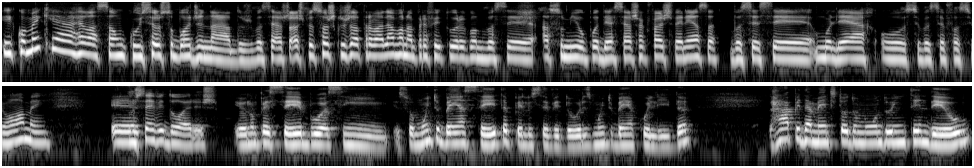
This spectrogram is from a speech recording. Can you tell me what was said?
E como é que é a relação com os seus subordinados? Você acha, as pessoas que já trabalhavam na prefeitura quando você assumiu o poder, você acha que faz diferença você ser mulher ou se você fosse homem? É, os servidores. Eu não percebo, assim, eu sou muito bem aceita pelos servidores, muito bem acolhida. Rapidamente todo mundo entendeu,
